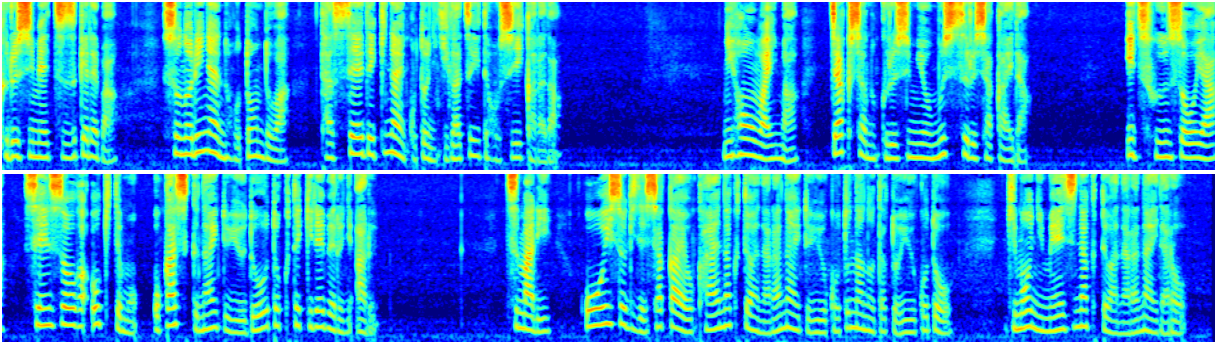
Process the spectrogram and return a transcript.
苦しめ続ければ、その理念のほとんどは達成できないことに気がついてほしいからだ。日本は今、弱者の苦しみを無視する社会だ。いつ紛争や戦争が起きてもおかしくないという道徳的レベルにある。つまり、大急ぎで社会を変えなくてはならないということなのだということを肝に銘じなくてはならないだろう。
